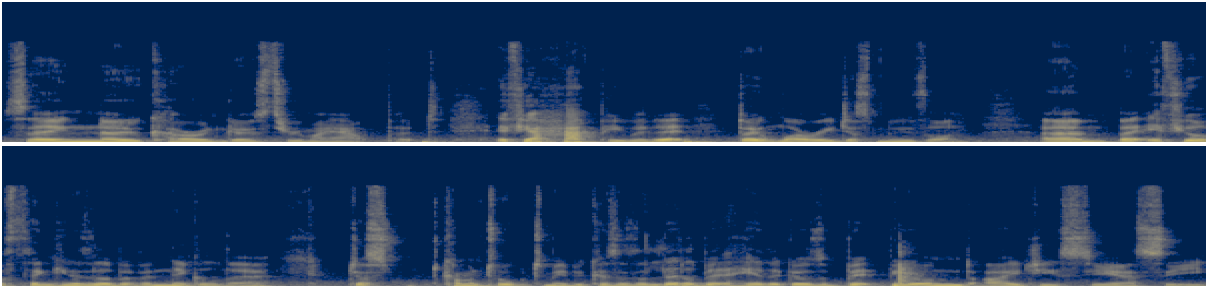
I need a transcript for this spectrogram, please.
saying no current goes through my output. If you're happy with it, don't worry, just move on. Um, but if you're thinking there's a little bit of a niggle there, just come and talk to me because there's a little bit here that goes a bit beyond IGCSE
